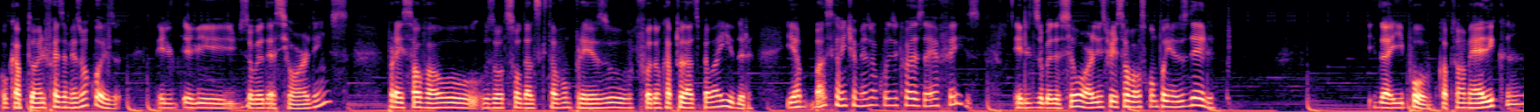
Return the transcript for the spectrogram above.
o Capitão ele faz a mesma coisa. Ele, ele desobedece ordens pra ir salvar o- os outros soldados que estavam presos, que foram capturados pela Hydra. E é basicamente a mesma coisa que o Isaiah fez. Ele desobedeceu ordens pra ir salvar os companheiros dele. E daí, pô, o Capitão América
